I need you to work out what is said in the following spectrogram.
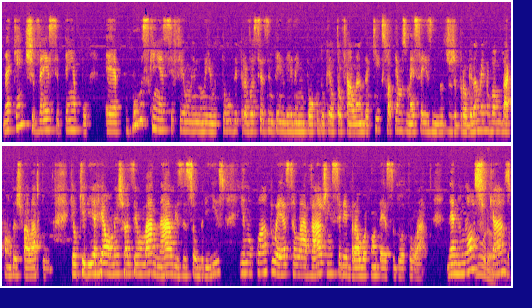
né, quem tiver esse tempo é, busquem esse filme no YouTube para vocês entenderem um pouco do que eu estou falando aqui, que só temos mais seis minutos de programa e não vamos dar conta de falar tudo. Que eu queria realmente fazer uma análise sobre isso e no quanto essa lavagem cerebral acontece do outro lado. Né? No nosso Leonora. caso,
